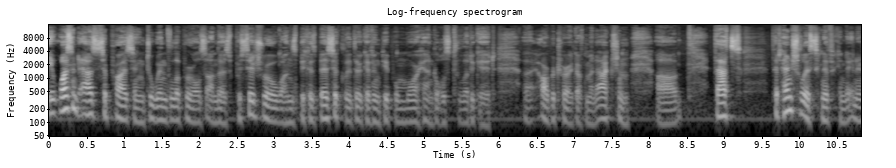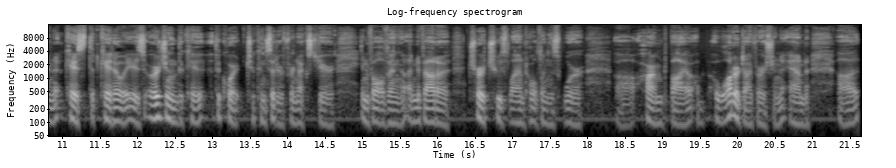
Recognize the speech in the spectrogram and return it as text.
it wasn't as surprising to win the Liberals on those procedural ones because basically they're giving people more handles to litigate uh, arbitrary government action. Uh, that's potentially significant in a case that Cato is urging the, ca- the court to consider for next year involving a Nevada church whose landholdings were uh, harmed by a, a, water diversion. And uh,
